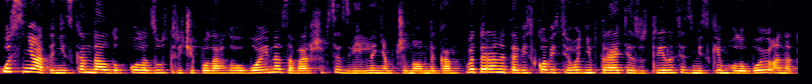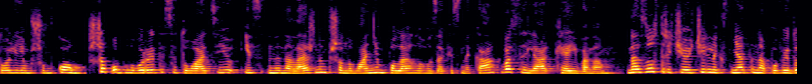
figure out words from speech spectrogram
У снятині скандал довкола зустрічі полеглого воїна завершився звільненням чиновника. Ветерани та військові сьогодні втретє зустрілися з міським головою Анатолієм Шумком, щоб обговорити ситуацію із неналежним вшануванням полеглого захисника Василя Кейвана. На зустрічі очільник Снятина повідомив,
